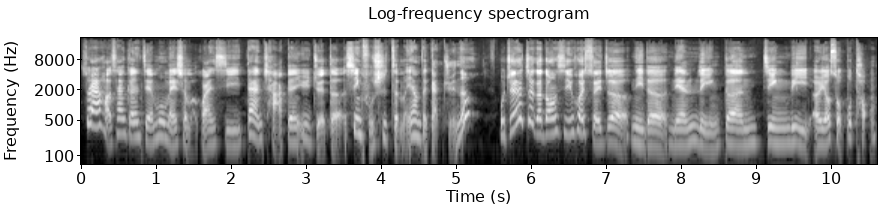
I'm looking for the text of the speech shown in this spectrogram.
虽然好像跟节目没什么关系，但茶跟玉觉得幸福是怎么样的感觉呢？我觉得这个东西会随着你的年龄跟经历而有所不同，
